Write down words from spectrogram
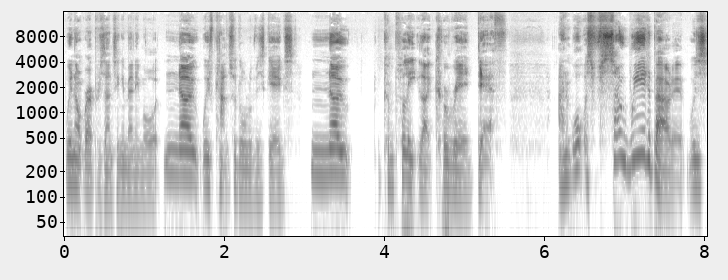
we're not representing him anymore. No we've cancelled all of his gigs. No complete like career death. And what was so weird about it was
